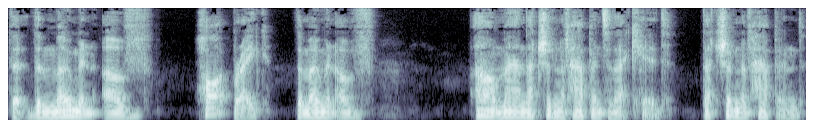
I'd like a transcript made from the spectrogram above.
the the moment of heartbreak, the moment of oh man, that shouldn't have happened to that kid. That shouldn't have happened.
